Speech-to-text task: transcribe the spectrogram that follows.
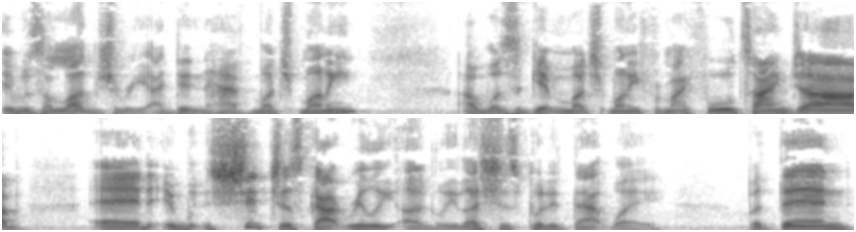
it was a luxury. I didn't have much money. I wasn't getting much money for my full time job. And it shit just got really ugly. Let's just put it that way. But then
